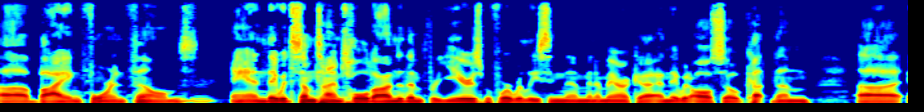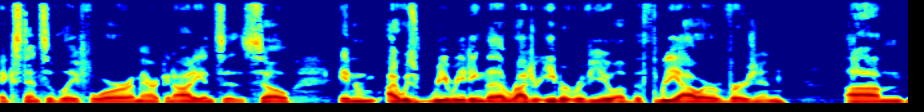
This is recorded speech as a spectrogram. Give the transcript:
uh, buying foreign films Mhm. and they would sometimes hold on to them for years before releasing them in America. And they would also cut them, uh, extensively for American audiences. So in, I was rereading the Roger Ebert review of the three hour version. Um,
